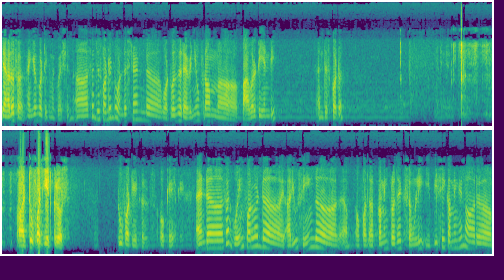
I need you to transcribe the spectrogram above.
Yeah, hello sir. Thank you for taking my question. Uh, sir, just wanted to understand uh, what was the revenue from uh, Power T&D in this quarter? Uh, 248 crores. 248 crores. Okay. And, uh, sir, going forward, uh, are you seeing uh, uh, for the upcoming projects only EPC coming in or uh,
